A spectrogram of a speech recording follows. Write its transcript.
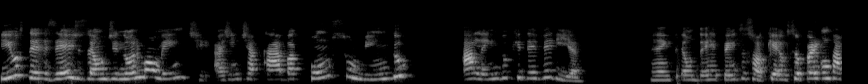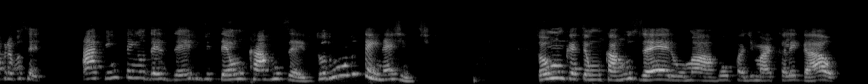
E os desejos é onde normalmente a gente acaba consumindo além do que deveria. Né? Então, de repente, só que se eu perguntar para vocês, ah, quem tem o desejo de ter um carro zero? Todo mundo tem, né, gente? Todo mundo quer ter um carro zero, uma roupa de marca legal,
